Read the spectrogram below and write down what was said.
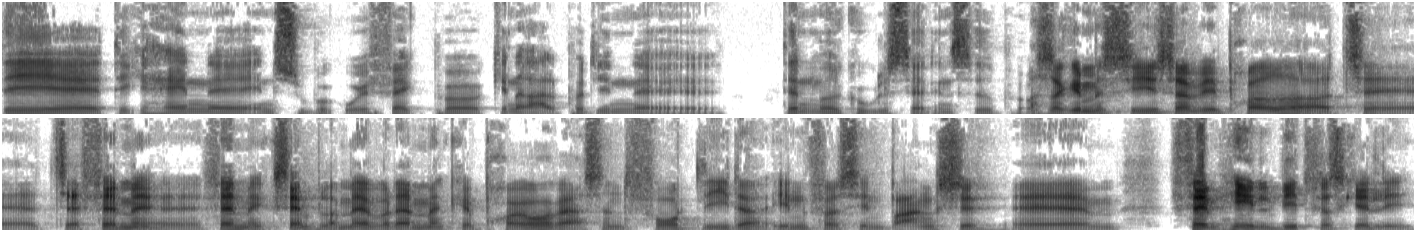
det, øh, det kan have en, øh, en super god effekt på generelt på din, øh, den måde Google ser din side på. Og så kan man sige, så har vi prøvet at tage, tage fem, øh, fem eksempler med, hvordan man kan prøve at være sådan en fort leader inden for sin branche. Øhm, fem helt vidt forskellige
